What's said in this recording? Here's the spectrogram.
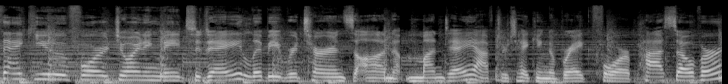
Thank you for joining me today. Libby returns on Monday after taking a break for Passover.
